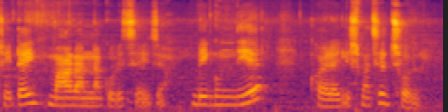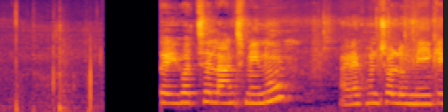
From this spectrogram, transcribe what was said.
সেটাই মা রান্না করেছে, এই যে বেগুন দিয়ে খয়রা ইলিশ মাছের ঝোল। তো এই হচ্ছে লাঞ্চ মেনু আর এখন চলো মেয়েকে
